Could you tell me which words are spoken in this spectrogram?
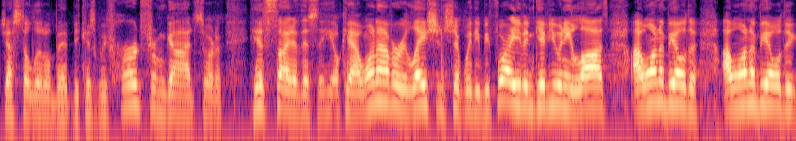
just a little bit because we've heard from God sort of his side of this. Okay, I want to have a relationship with you. Before I even give you any laws, I want to be able to I want to be able to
